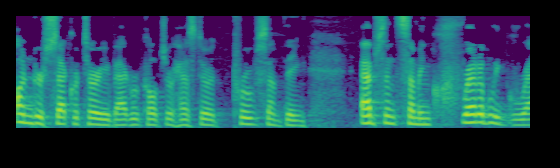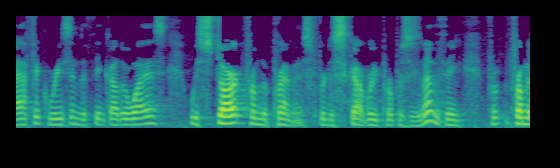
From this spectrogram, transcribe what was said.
undersecretary of agriculture has to approve something, absent some incredibly graphic reason to think otherwise, we start from the premise for discovery purposes. Another thing, from, from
